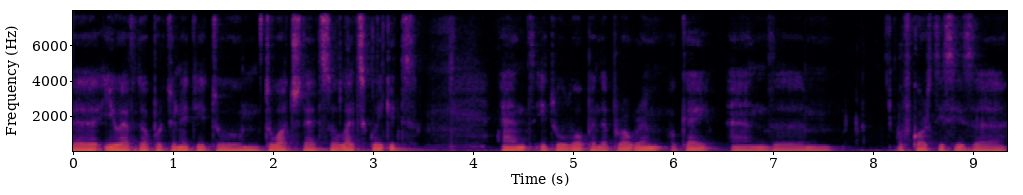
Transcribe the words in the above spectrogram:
uh, you have the opportunity to to watch that. So let's click it and it will open the program okay? And um, of course this is a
